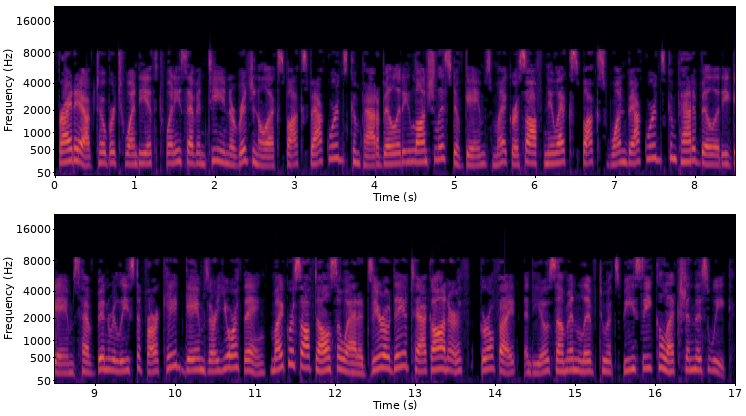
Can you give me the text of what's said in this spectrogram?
Friday, October 20, 2017 Original Xbox Backwards Compatibility Launch List of games Microsoft New Xbox One backwards compatibility games have been released if arcade games are your thing. Microsoft also added Zero Day Attack on Earth, Girl Fight, and Yosumin Live to its BC collection this week.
